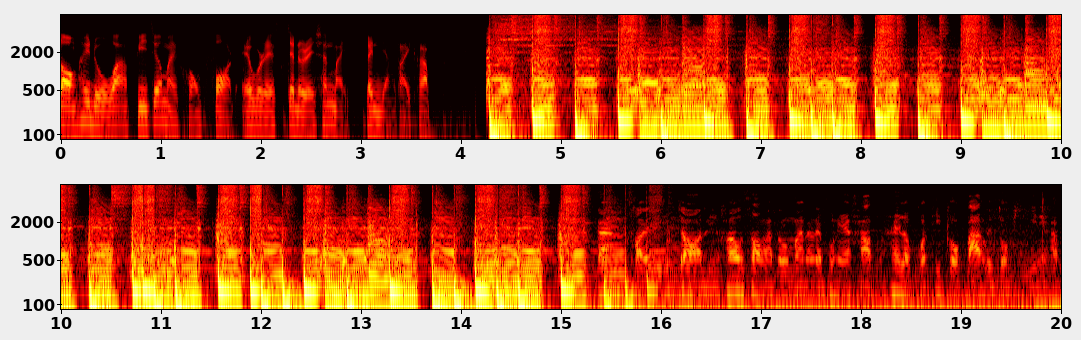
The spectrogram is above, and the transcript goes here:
ลองให้ดูว่าฟีเจอร์ใหม่ของ Ford Everest Generation ใหม่เป็นอย่างไรครับ การถอยจอดหรือเข้าซองอัตโนมัติอะไรพวกนี้ครับ ให้เรากดที่ตัวปาร์กหรือตัวพีนะครับ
